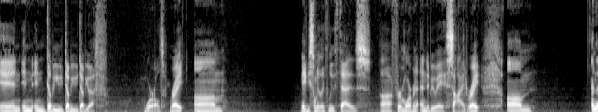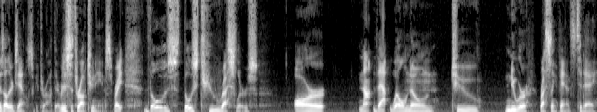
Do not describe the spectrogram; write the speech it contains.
in in in WWF world, right? Um, maybe somebody like Lou Thesz uh, for more of an NWA side, right? Um, and there's other examples we could throw out there, but just to throw out two names, right? Those those two wrestlers are not that well known to newer wrestling fans today.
